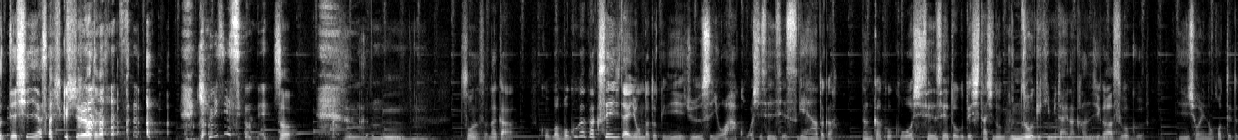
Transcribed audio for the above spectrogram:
っと弟子に優しくしろよとか。厳しいですよね。そう。うんうんうんそうなんですよ。なんかこう、まあ、僕が学生時代読んだ時に純粋に「わあ講師先生すげえな」とかなんかこう講師先生と弟子たちの群像劇みたいな感じがすごく印象に残ってる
